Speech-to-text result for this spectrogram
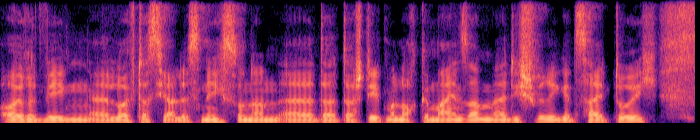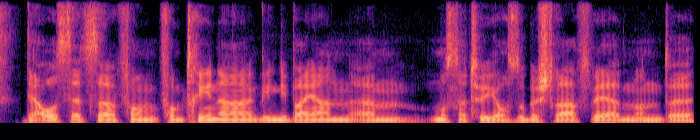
euretwegen äh, läuft das hier alles nicht, sondern äh, da, da steht man noch gemeinsam äh, die schwierige Zeit durch. Der Aussetzer vom, vom Trainer gegen die Bayern ähm, muss natürlich auch so bestraft werden und äh,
